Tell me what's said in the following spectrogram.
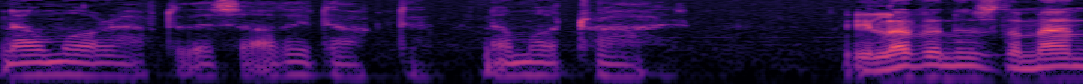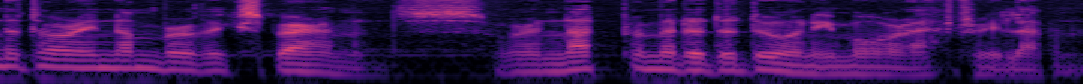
No more after this, are they, Doctor? No more tries. 11 is the mandatory number of experiments. We're not permitted to do any more after 11.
